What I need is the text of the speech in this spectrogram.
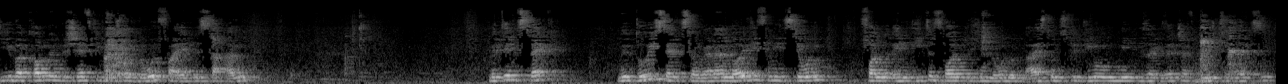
die überkommenen Beschäftigungs- und Lohnverhältnisse an, mit dem Zweck, eine Durchsetzung einer Neudefinition von renditefreundlichen Lohn- und Leistungsbedingungen in dieser Gesellschaft durchzusetzen,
